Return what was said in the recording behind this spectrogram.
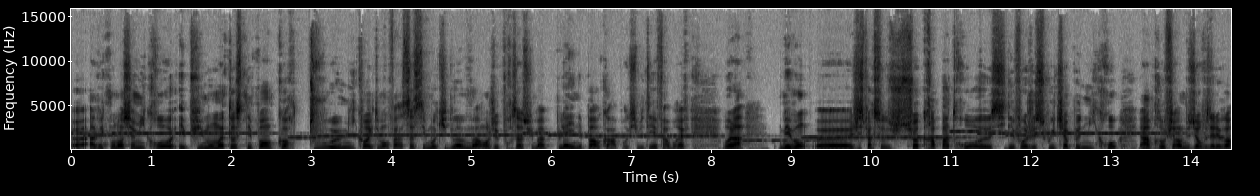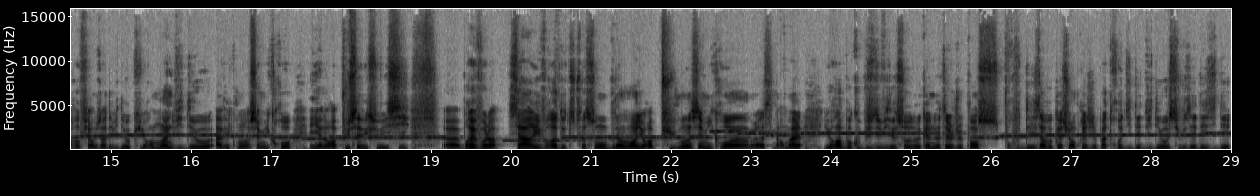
euh, avec mon ancien micro et puis mon matos n'est pas encore tout euh, mis correctement. Enfin ça c'est moi qui dois m'arranger pour ça parce que ma play n'est pas encore à proximité. Enfin bref voilà. Mais bon, euh, j'espère que ça vous choquera pas trop euh, si des fois je switch un peu de micro. Et après, au fur et à mesure, vous allez voir au fur et à mesure des vidéos qu'il y aura moins de vidéos avec mon ancien micro et il y en aura plus avec celui-ci. Euh, bref, voilà, ça arrivera de toute façon. Au bout d'un moment, il y aura plus mon ancien micro, hein, voilà, c'est normal. Il y aura beaucoup plus de vidéos sur Dokkan Battle, je pense, pour des invocations. Après, j'ai pas trop d'idées de vidéos. Si vous avez des idées,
